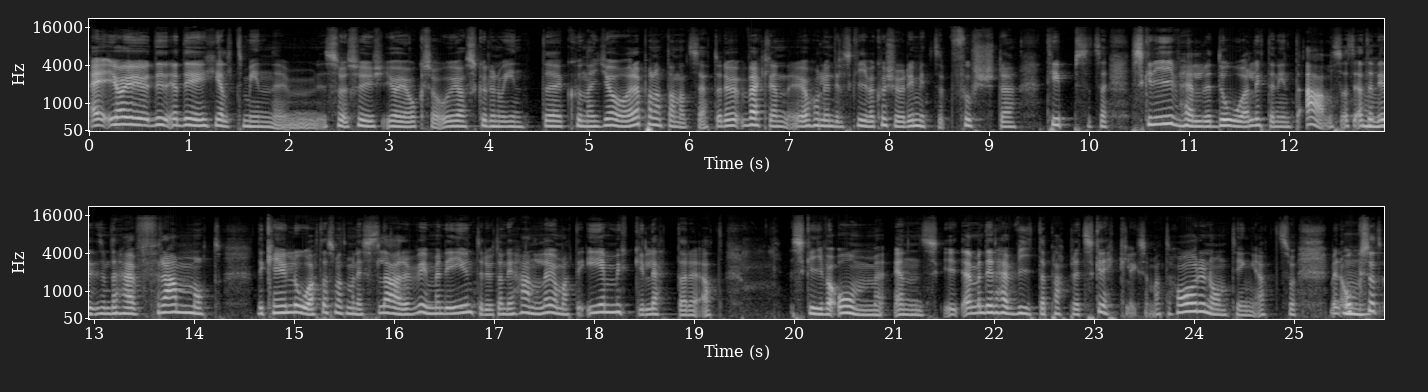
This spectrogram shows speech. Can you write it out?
jag ju- det, det är helt min, eh, så, så gör jag också. Och jag skulle nog inte kunna göra på något annat sätt. Och det är verkligen, jag håller en del skrivarkurser och det är mitt första tips. Att säga, skriv hellre dåligt än inte alls. Att Mm. det, liksom det här framåt, det kan ju låta som att man är slarvig, men det är ju inte det. Utan det handlar ju om att det är mycket lättare att skriva om en, ja, men det är det här vita papprets skräck liksom. Att har du någonting att så, men Mm. också att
